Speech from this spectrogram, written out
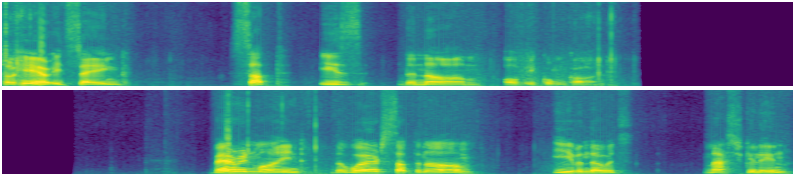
So here it's saying Sat is the Naam of Ikonkar. Bear in mind, the word Satnam, even though it's masculine,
